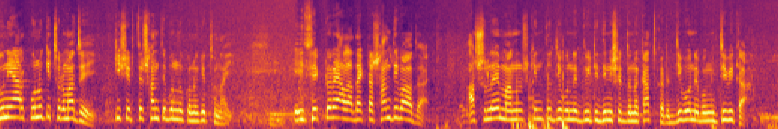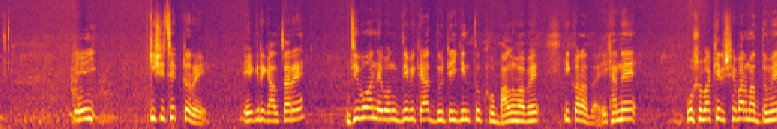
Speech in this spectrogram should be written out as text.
দুনিয়ার কোনো কিছুর মাঝেই কিসের চেয়ে শান্তিপূর্ণ কোনো কিছু নাই। এই সেক্টরে আলাদা একটা শান্তি পাওয়া যায়। আসলে মানুষ কিন্তু জীবনে দুইটি জিনিসের জন্য কাজ করে, জীবন এবং জীবিকা। এই কৃষি সেক্টরে এগ্রিকালচারে জীবন এবং জীবিকা দুইটি কিন্তু খুব ভালোভাবে ই করা যায়। এখানে পশু পাখির সেবার মাধ্যমে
